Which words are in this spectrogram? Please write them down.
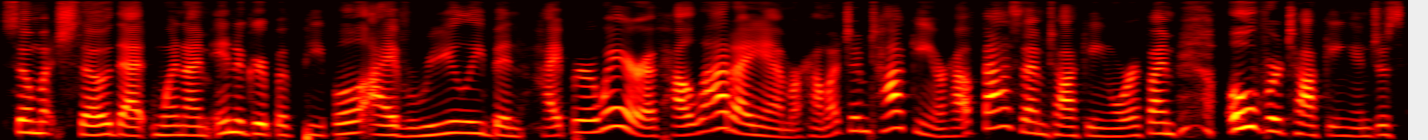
so much so that when I'm in a group of people, I've really been hyper aware of how loud I am, or how much I'm talking, or how fast I'm talking, or if I'm over talking and just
